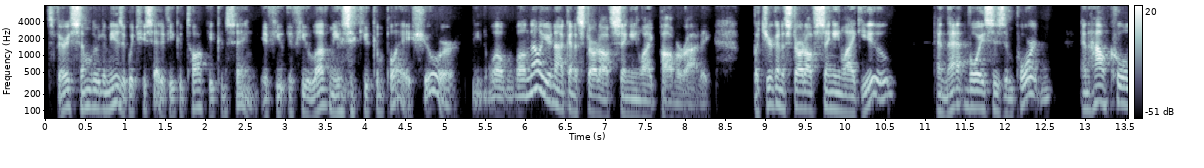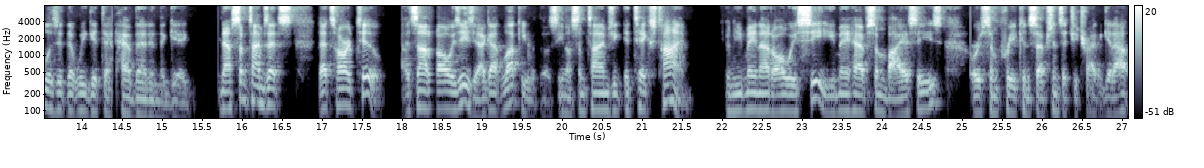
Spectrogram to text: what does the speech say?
It's very similar to music, which you said. If you could talk, you can sing. If you if you love music, you can play. Sure. Well, well, no, you're not going to start off singing like Pavarotti, but you're going to start off singing like you, and that voice is important. And how cool is it that we get to have that in the gig? Now, sometimes that's that's hard too. It's not always easy. I got lucky with those. You know, sometimes you, it takes time. and you may not always see. You may have some biases or some preconceptions that you try to get out,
